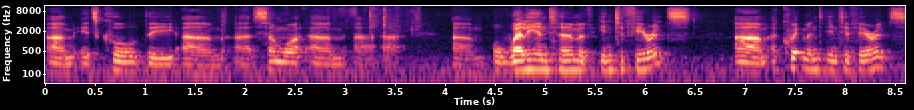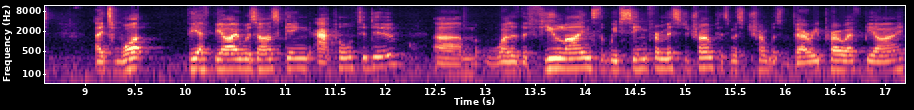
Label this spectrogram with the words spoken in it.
um, it's called the um, uh, somewhat um, uh, uh, um, Orwellian term of interference, um, equipment interference. It's what the FBI was asking Apple to do. Um, one of the few lines that we've seen from Mr. Trump is Mr. Trump was very pro-FBI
